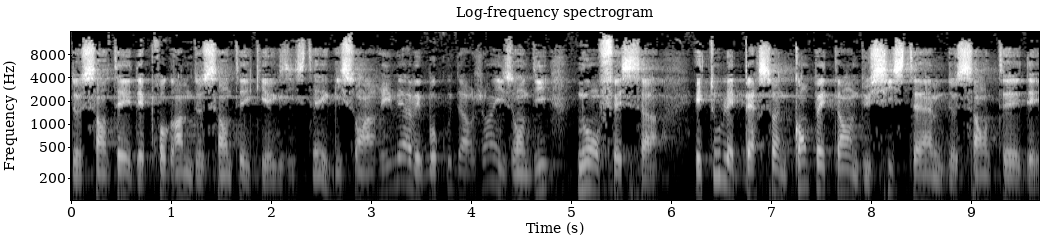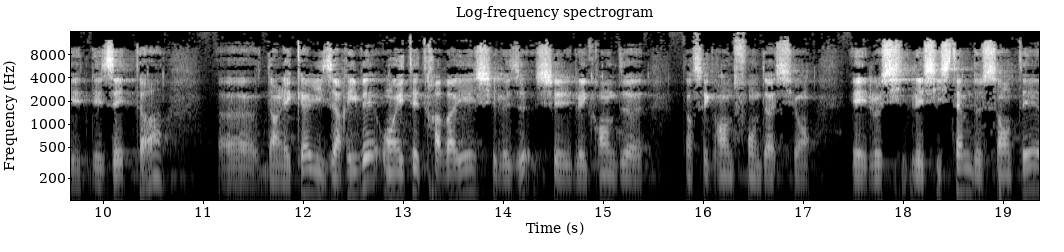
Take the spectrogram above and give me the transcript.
de santé, des programmes de santé qui existaient et qui sont arrivés avec beaucoup d'argent. Ils ont dit, nous on fait ça. Et toutes les personnes compétentes du système de santé des, États euh, dans lesquels ils arrivaient ont été travaillés chez les, grandes, dans ces grandes fondations. Et les systèmes de santé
